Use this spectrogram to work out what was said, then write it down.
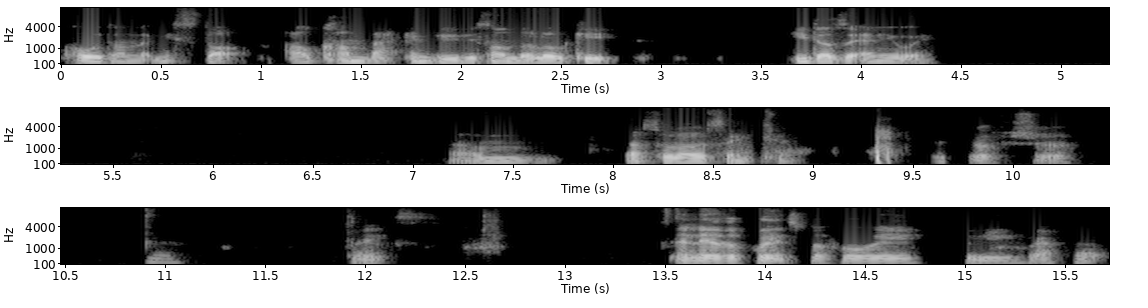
hold on, let me stop. I'll come back and do this on the low key. He does it anyway. Um, that's what I was thinking. Oh, for sure. Yeah. Thanks. Any other points before we, we wrap up?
